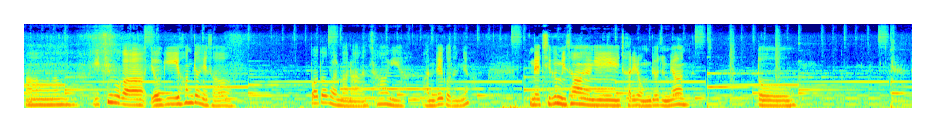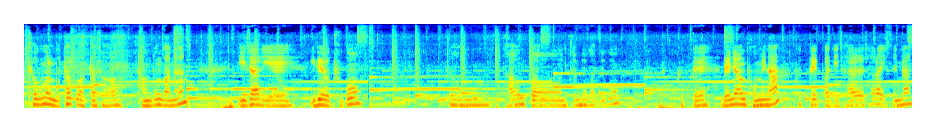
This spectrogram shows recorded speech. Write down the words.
어, 이 친구가 여기 환경에서 뻗어갈 만한 상황이 안 되거든요. 근데 지금 이 상황에 자리를 옮겨주면 또 적응을 못할 것 같아서 당분간은 이 자리에 이대로 두고 좀 다음번쯤 해가지고 그때 내년 봄이나 그때까지 잘 살아 있으면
